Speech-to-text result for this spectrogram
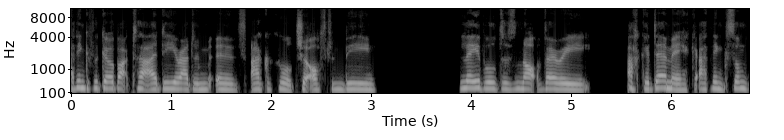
I think if we go back to that idea, Adam, of agriculture often being labelled as not very academic, I think some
